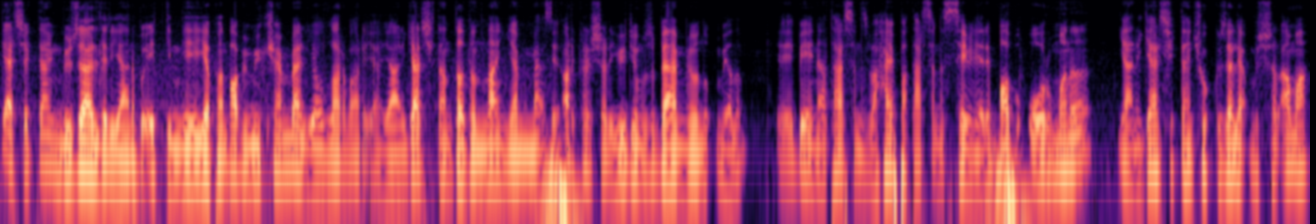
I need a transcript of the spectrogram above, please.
Gerçekten güzeldir yani bu etkinliği yapın. Abi mükemmel yollar var ya. Yani gerçekten tadından yenmez. Arkadaşlar videomuzu beğenmeyi unutmayalım. E, beğeni atarsanız ve hype atarsanız sevinirim. Abi ormanı yani gerçekten çok güzel yapmışlar ama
